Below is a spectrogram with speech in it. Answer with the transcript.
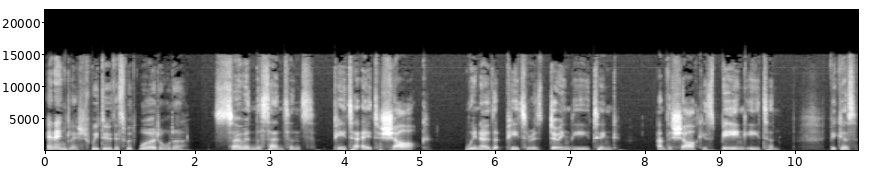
In English we do this with word order. So in the sentence Peter ate a shark, we know that Peter is doing the eating and the shark is being eaten because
